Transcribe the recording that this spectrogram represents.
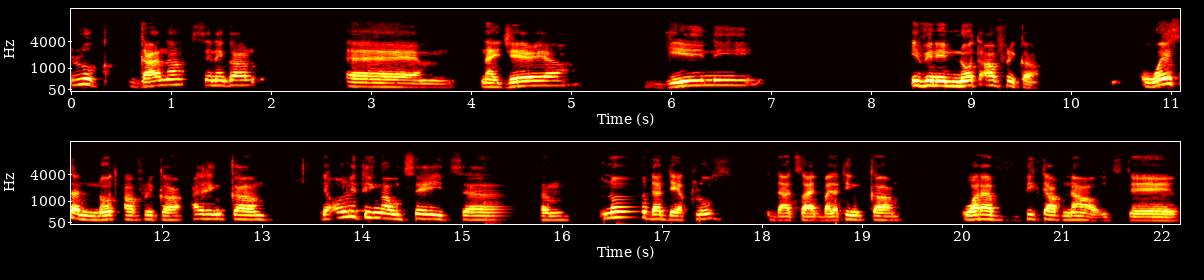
look, Ghana, Senegal, um, Nigeria, Guinea, even in North Africa, West and North Africa, I think um, the only thing I would say is uh, um, not that they are close that side, but I think um, what I've picked up now, it's the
